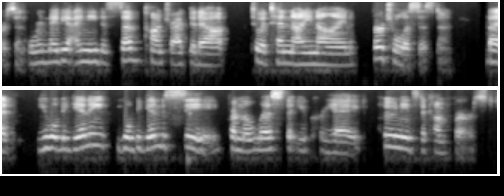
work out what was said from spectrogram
person, or maybe I need to subcontract it out to a 1099 virtual assistant. But you will begin you'll begin to see from the list that you create who needs to come first.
